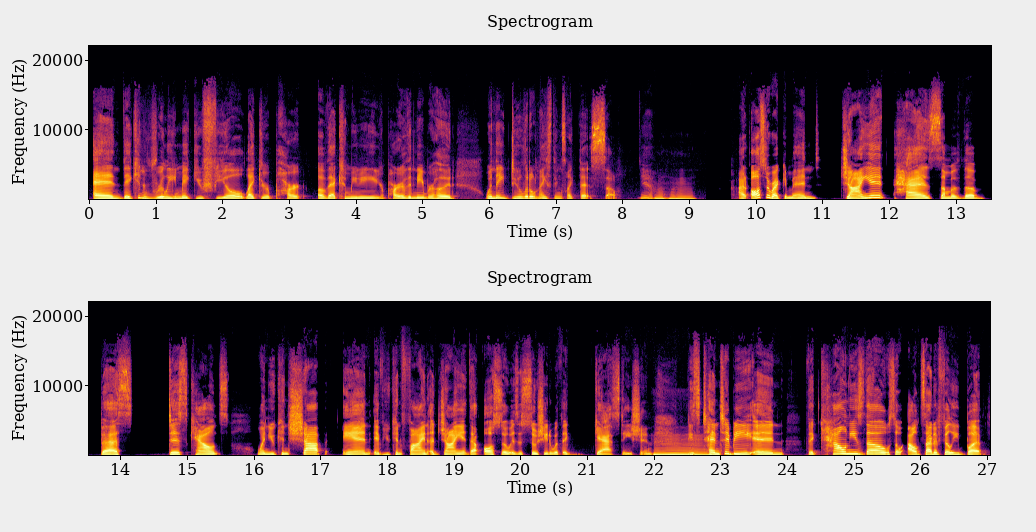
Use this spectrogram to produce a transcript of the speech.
and they can really make you feel like you're part of that community, you're part of the neighborhood when they do little nice things like this. So, yeah. Mm-hmm. I'd also recommend Giant has some of the best discounts when you can shop and if you can find a Giant that also is associated with a gas station. Mm. These tend to be in the counties though, so outside of Philly, but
